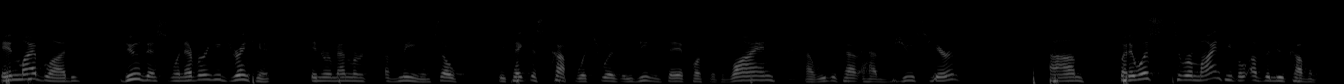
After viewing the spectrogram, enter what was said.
in my blood. Do this whenever you drink it in remembrance of me. And so we take this cup, which was in Jesus' day, of course, was wine. Uh, we just have, have juice here. Um, but it was to remind people of the new covenant.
